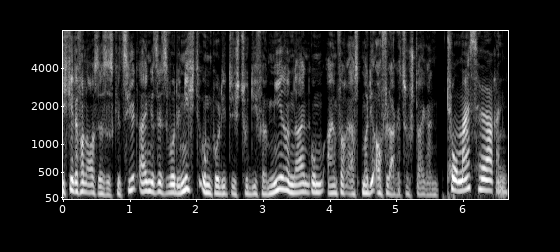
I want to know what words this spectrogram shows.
Ich gehe davon aus, dass es gezielt eingesetzt wurde, nicht um politisch zu diffamieren, nein, um einfach erstmal die Auflage zu steigern. Thomas Hören,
